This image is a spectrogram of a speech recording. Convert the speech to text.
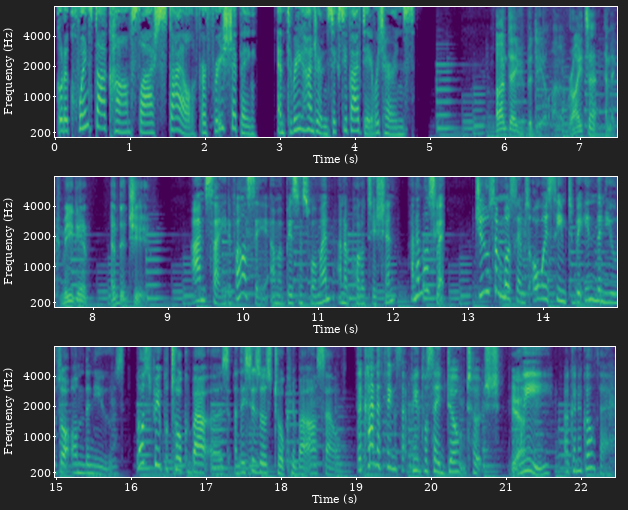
Go to quince.com/style for free shipping and 365-day returns. I'm David Baddiel. I'm a writer and a comedian and a Jew. I'm Saida Varsi. I'm a businesswoman and a politician and a Muslim. Jews and Muslims always seem to be in the news or on the news. Lots of people talk about us, and this is us talking about ourselves. The kind of things that people say don't touch, Yeah. we are going to go there.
